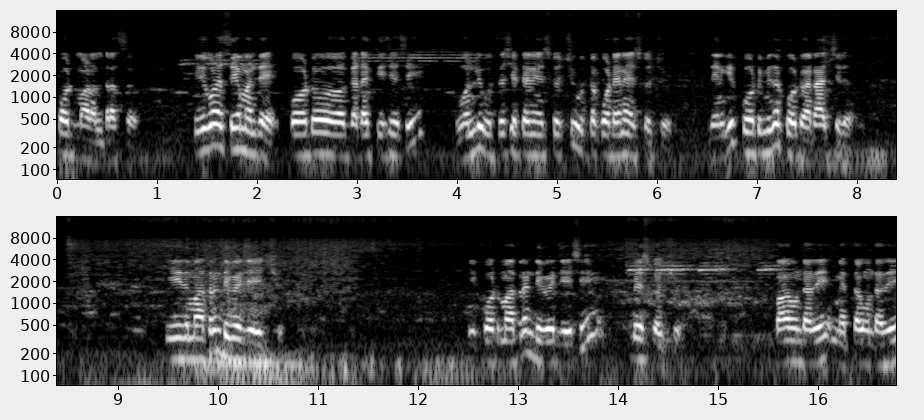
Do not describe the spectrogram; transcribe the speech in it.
కోట్ మోడల్ డ్రెస్. ఇది కూడా సేమ్ అంతే. కోటు గడ్డకి తీసేసి ఓన్లీ ఉత్త షర్ట్ అయినా వేసుకోవచ్చు ఉత్త కోట్ అయినా వేసుకోవచ్చు. దీనికి కోటు మీద కోటు అటాచ్డ్. ఇది మాత్రం డివైడ్ చేయొచ్చు. ఈ కోట్ మాత్రం డివైడ్ చేసి వేసుకోవచ్చు. బాగుంటుంది మెత్తగా ఉంటుంది.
